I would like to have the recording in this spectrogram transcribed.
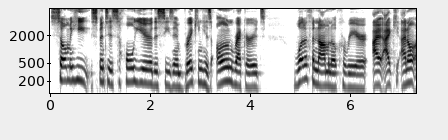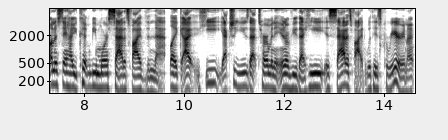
So he spent his whole year this season breaking his own records what a phenomenal career. I, I, I don't understand how you couldn't be more satisfied than that. Like I, he actually used that term in an interview that he is satisfied with his career. And I,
